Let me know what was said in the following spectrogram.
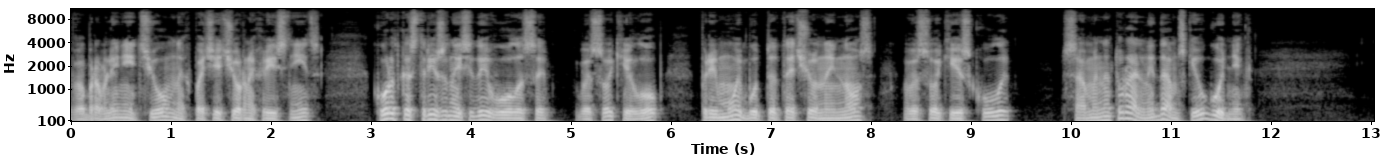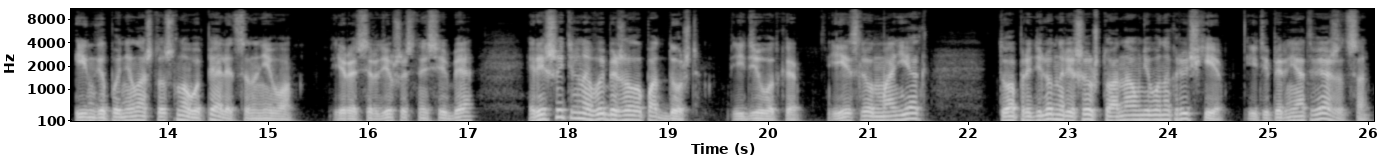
в обрамлении темных, почти черных ресниц, коротко стриженные седые волосы, высокий лоб, прямой, будто точеный нос, высокие скулы. Самый натуральный дамский угодник. Инга поняла, что снова пялится на него, и, рассердившись на себя, решительно выбежала под дождь. Идиотка. Если он маньяк, то определенно решил, что она у него на крючке, и теперь не отвяжется.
